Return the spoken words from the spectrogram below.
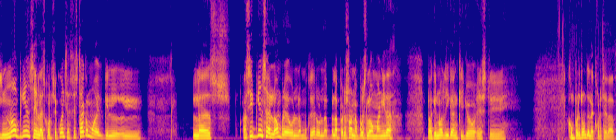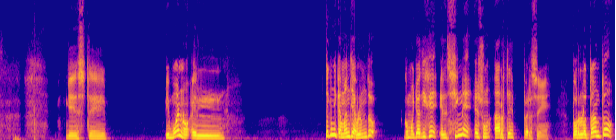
y no piensa en las consecuencias. Está como el que las así piensa el hombre o la mujer o la, persona, pues la humanidad, para que no digan que yo este con perdón de la cortedad. Este y bueno, el técnicamente hablando, como ya dije, el cine es un arte per se. Por lo tanto,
